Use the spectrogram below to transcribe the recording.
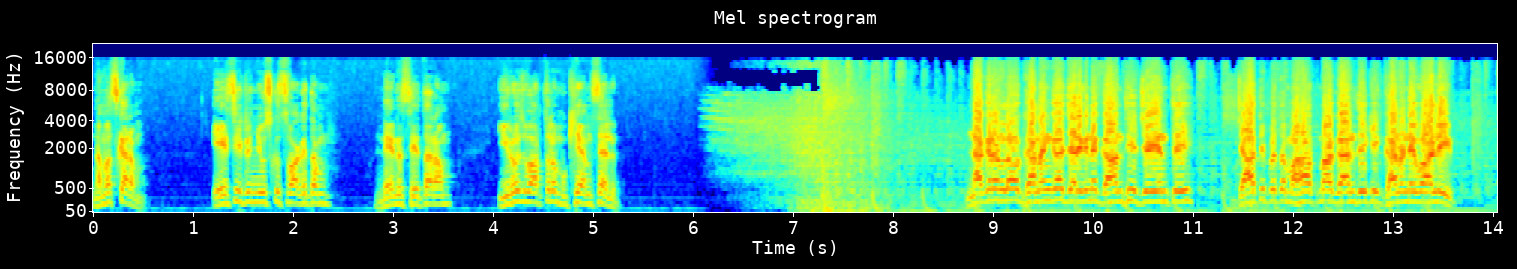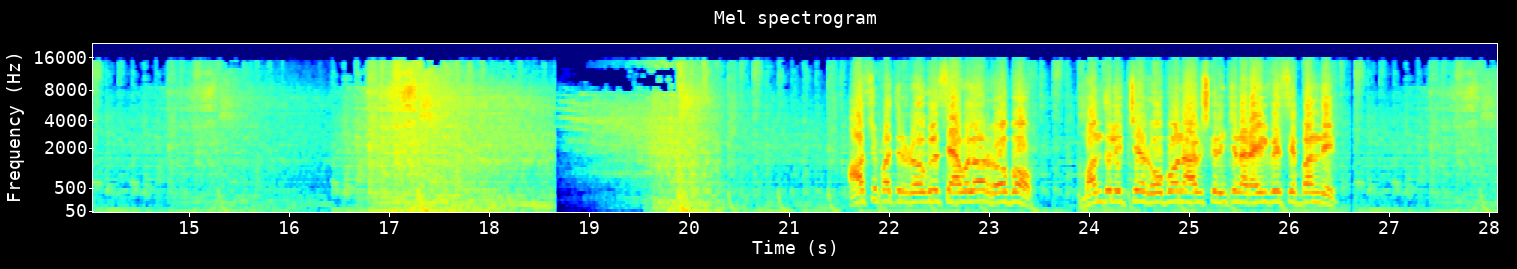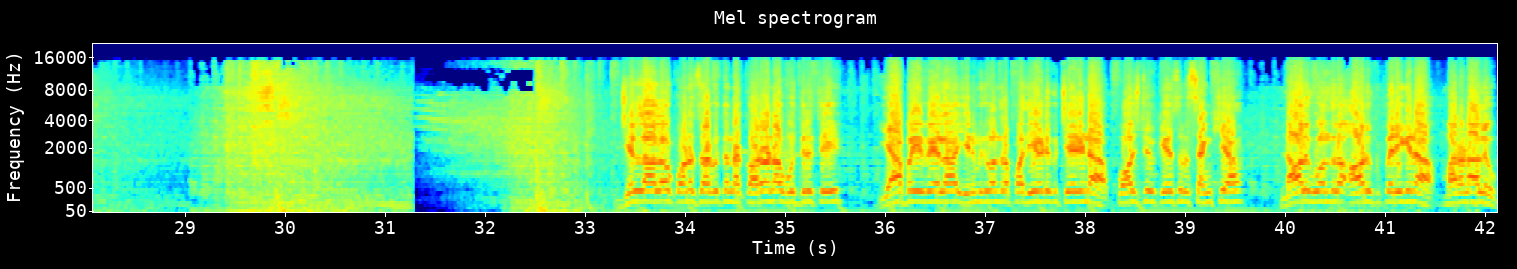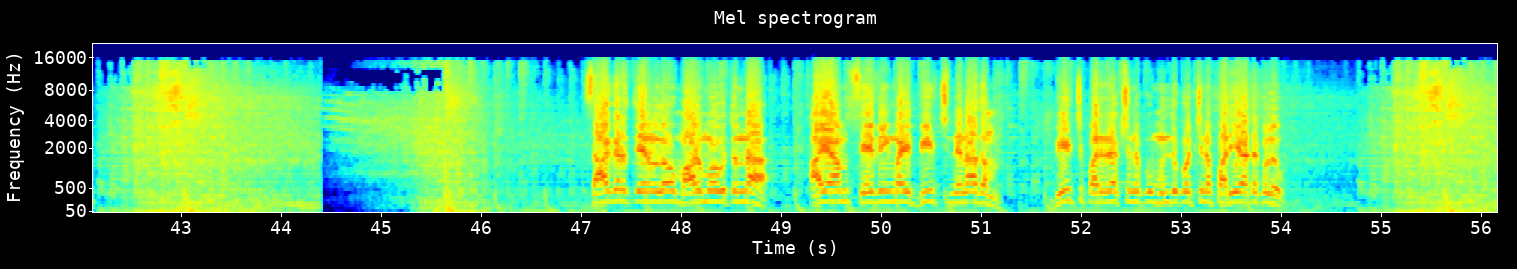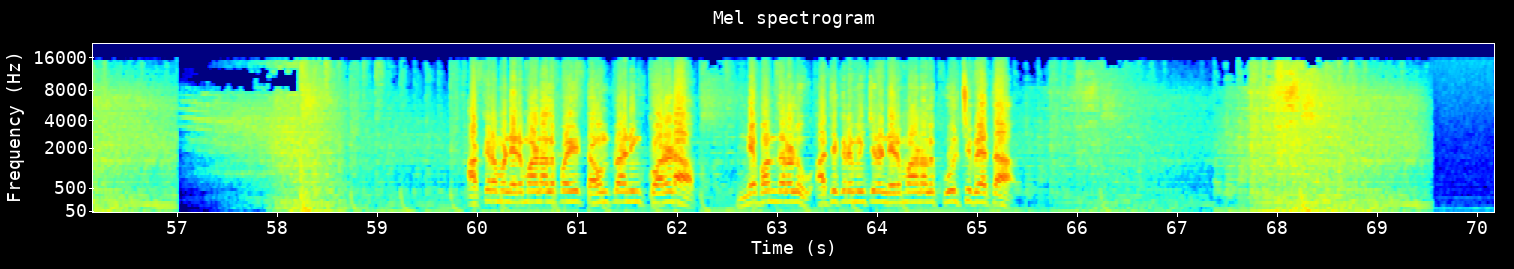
నమస్కారం. ఏసీటీ న్యూస్కు స్వాగతం. నేను సీతారాం. ఈరోజు వార్తల ముఖ్య అంశాలు. నగరంలో ఘనంగా జరిగిన గాంధీ జయంతి జాతిపిత మహాత్మా గాంధీకి ఘన నివాళి. ఆసుపత్రి రోగుల సేవలో రోబో మందులిచ్చే రోబోను ఆవిష్కరించిన రైల్వే సిబ్బంది. జిల్లాలో కొనసాగుతున్న కరోనా ఉధృతి యాభై వేల ఎనిమిది వందల పదిహేడుకు చేరిన పాజిటివ్ కేసుల సంఖ్య నాలుగు వందల ఆరుకు పెరిగిన మరణాలు. సాగర్ తీరంలో మారుమోగుతున్న I am saving my beach నినాదం బీచ్ పరిరక్షణకు ముందుకొచ్చిన పర్యాటకులు. అక్రమ నిర్మాణాలపై టౌన్ ప్లానింగ్ కొరడా నిబంధనలు అతిక్రమించిన నిర్మాణాలు కూల్చివేత.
